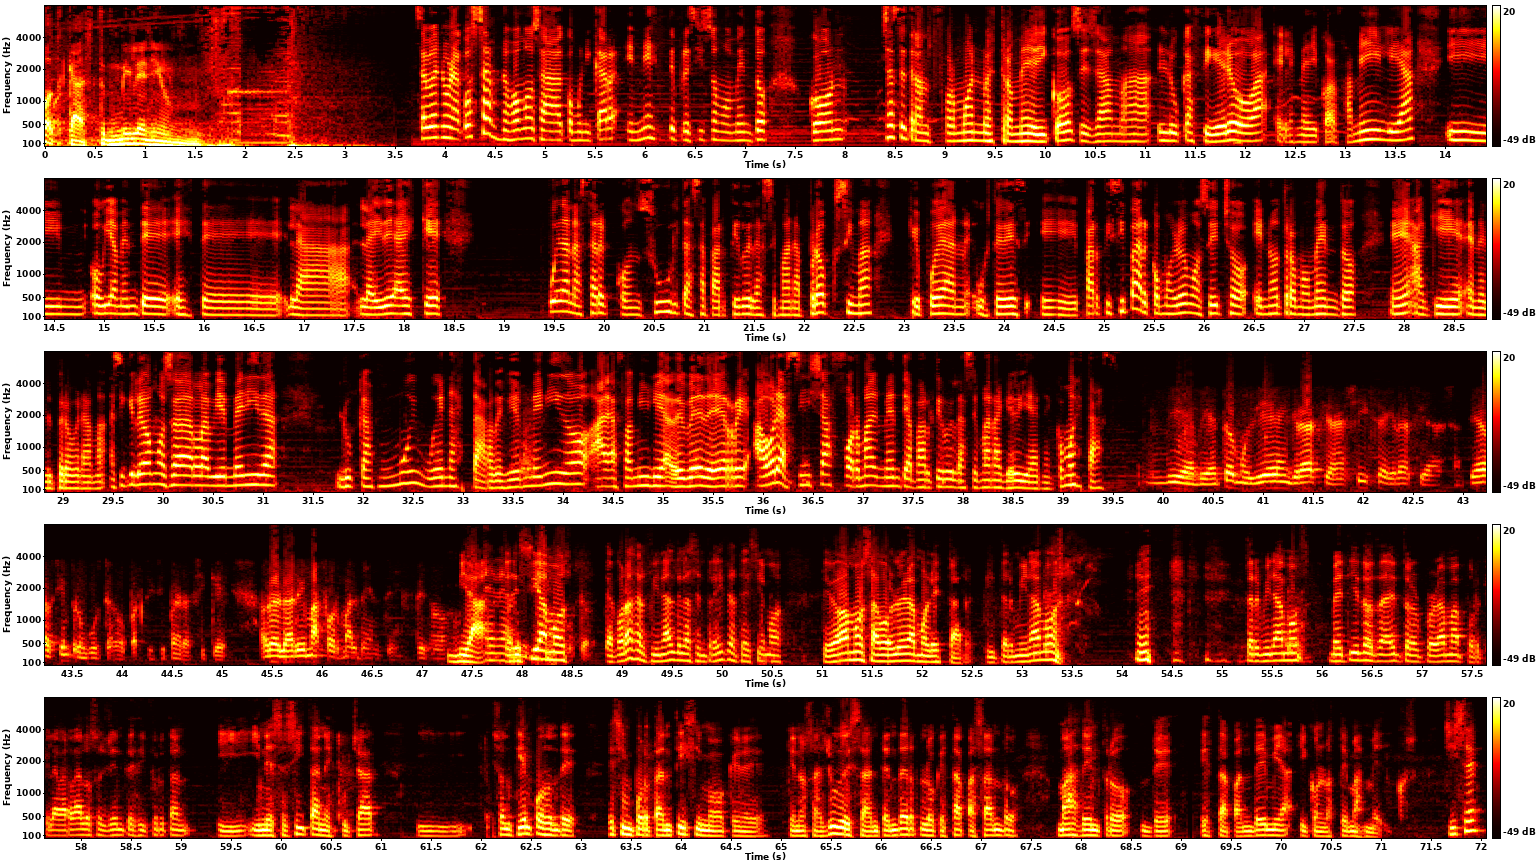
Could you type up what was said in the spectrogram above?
Podcast Millennium. ¿Saben una cosa? Nos vamos a comunicar en este preciso momento con ya se transformó en nuestro médico, se llama Lucas Figueroa, él es médico de familia y obviamente este la, la idea es que puedan hacer consultas a partir de la semana próxima, que puedan ustedes eh, participar como lo hemos hecho en otro momento eh, aquí en el programa. Así que le vamos a dar la bienvenida. Lucas, muy buenas tardes. Bienvenido a la familia de BDR. Ahora sí, ya formalmente a partir de la semana que viene. ¿Cómo estás? Bien, bien, todo muy bien. Gracias, Gise, gracias, Santiago. Siempre un gusto participar, así que ahora lo haré más formalmente. Pero Mira, te decíamos, ¿te acordás al final de las entrevistas? Te decíamos, te vamos a volver a molestar. Y terminamos. terminamos metiéndote adentro del programa porque la verdad los oyentes disfrutan y, y necesitan escuchar y son tiempos donde es importantísimo que, que, nos ayudes a entender lo que está pasando más dentro de esta pandemia y con los temas médicos. ¿Chise?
